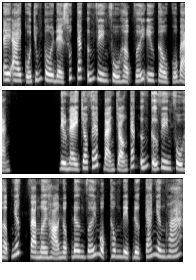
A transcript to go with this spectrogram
AI của chúng tôi đề xuất các ứng viên phù hợp với yêu cầu của bạn. Điều này cho phép bạn chọn các ứng cử viên phù hợp nhất và mời họ nộp đơn với một thông điệp được cá nhân hóa.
